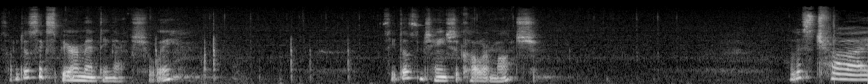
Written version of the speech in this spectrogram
So I'm just experimenting actually. See, it doesn't change the color much. Let's try,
